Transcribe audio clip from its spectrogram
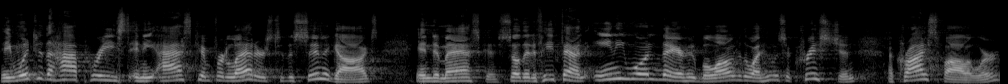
He went to the high priest and he asked him for letters to the synagogues in Damascus so that if he found anyone there who belonged to the way, who was a Christian, a Christ follower,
